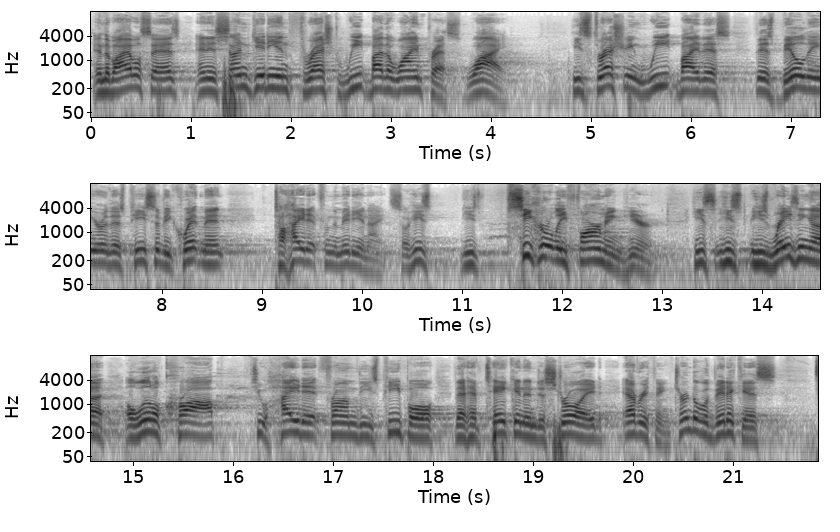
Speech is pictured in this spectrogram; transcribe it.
And the Bible says, And his son Gideon threshed wheat by the winepress. Why? He's threshing wheat by this, this building or this piece of equipment to hide it from the Midianites. So he's, he's secretly farming here. He's, he's, he's raising a, a little crop to hide it from these people that have taken and destroyed everything. Turn to Leviticus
